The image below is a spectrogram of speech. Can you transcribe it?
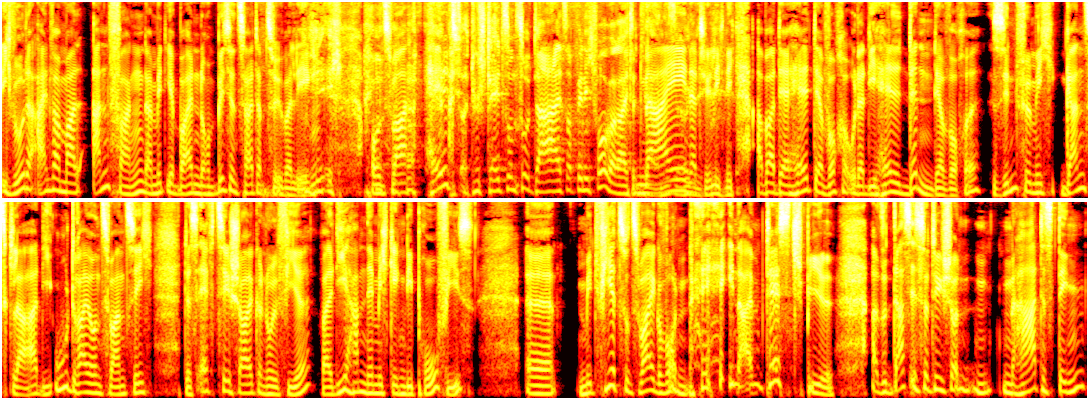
ich würde einfach mal anfangen, damit ihr beiden noch ein bisschen Zeit habt zu überlegen. Ich, und zwar Held. Also, du stellst uns so dar, als ob wir nicht vorbereitet wären. Nein, natürlich nicht. Aber der Held der Woche oder die Helden der Woche sind für mich ganz klar die U23 des FC Schalke 04, weil die haben nämlich gegen die Profis äh, mit 4 zu 2 gewonnen in einem Testspiel. Also das ist natürlich schon ein, ein hartes Ding,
